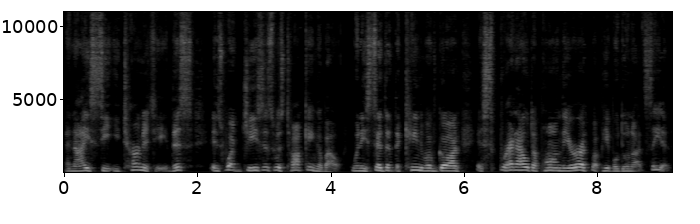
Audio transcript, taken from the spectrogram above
and I see eternity. This is what Jesus was talking about when he said that the kingdom of God is spread out upon the earth, but people do not see it.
